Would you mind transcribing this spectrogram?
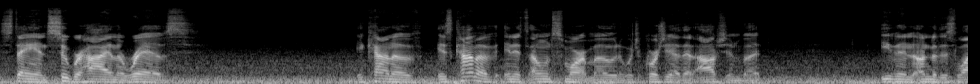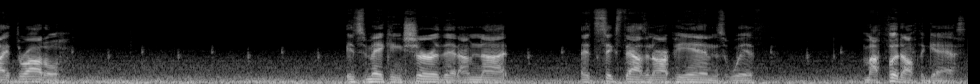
staying super high in the revs it kind of is kind of in its own smart mode, which of course you have that option, but even under this light throttle, it's making sure that I'm not at 6,000 RPMs with my foot off the gas.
